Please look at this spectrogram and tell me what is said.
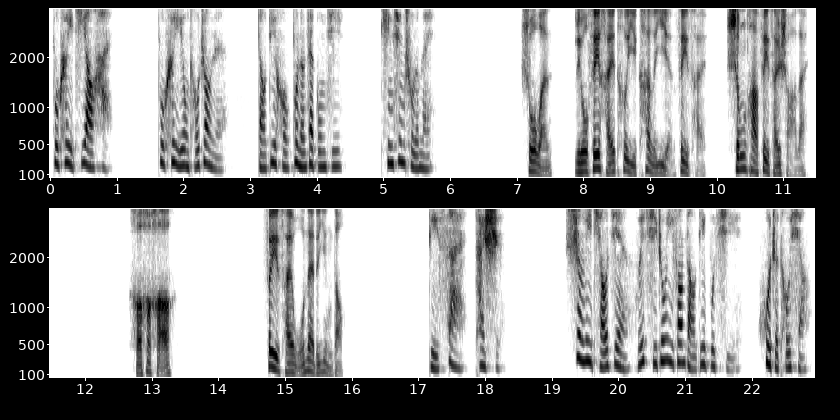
不可以踢要害，不可以用头撞人，倒地后不能再攻击。听清楚了没？”说完，柳飞还特意看了一眼废材，生怕废材耍赖。好，好，好。废材无奈的应道：“比赛开始，胜利条件为其中一方倒地不起或者投降。”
